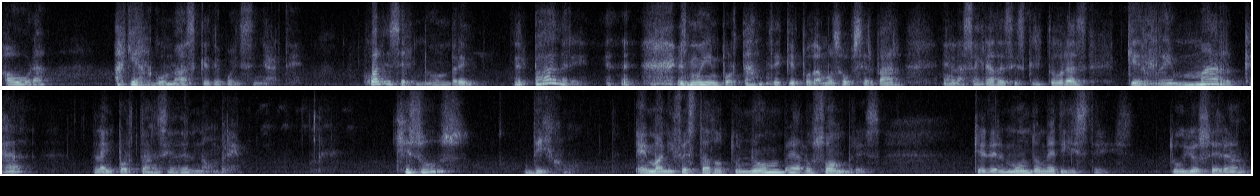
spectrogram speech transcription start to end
Ahora, hay algo más que debo enseñarte. ¿Cuál es el nombre del Padre? Es muy importante que podamos observar en las Sagradas Escrituras que remarca la importancia del nombre. Jesús dijo, he manifestado tu nombre a los hombres que del mundo me disteis, tuyos serán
